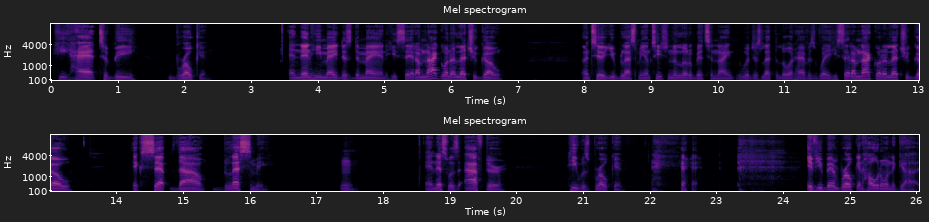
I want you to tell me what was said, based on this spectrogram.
he had to be broken. And then he made this demand. He said, I'm not going to let you go until you bless me. I'm teaching a little bit tonight. We'll just let the Lord have his way. He said, I'm not going to let you go except thou bless me. Mm. And this was after he was broken. if you've been broken, hold on to God.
